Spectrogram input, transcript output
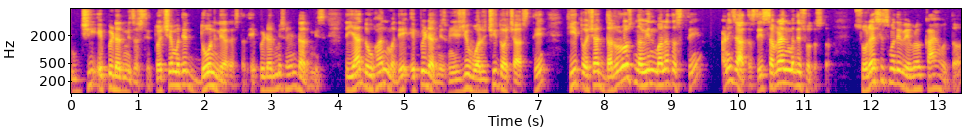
जी एपिडर्मिस असते त्वचेमध्ये दोन लेअर असतात एपिडर्मिस आणि डर्मिस तर या दोघांमध्ये एपिडर्मिस म्हणजे जी वरची त्वचा असते ही त्वचा दररोज नवीन बनत असते आणि जात असते सगळ्यांमध्येच होत असतं. सोरॅसिसमध्ये वेगळं काय होतं?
